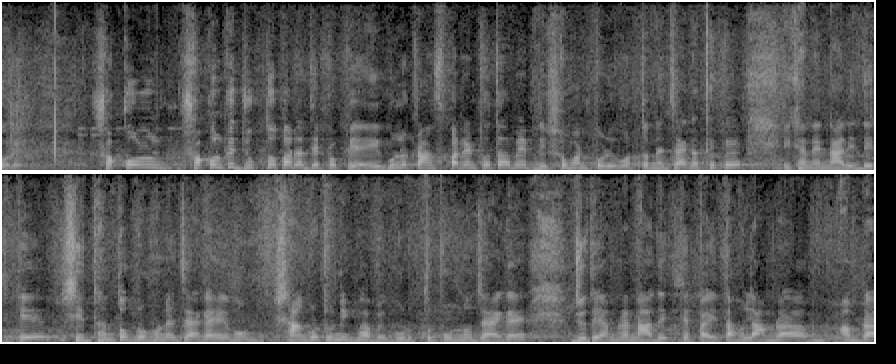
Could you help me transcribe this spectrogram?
করে সকল, সকলকে যুক্ত করার যে প্রক্রিয়া, এগুলো ট্রান্সপারেন্ট হতে হবে দৃশ্যমান পরিবর্তনের জায়গা থেকে। এখানে নারীদেরকে সিদ্ধান্ত গ্রহণের জায়গায় এবং সাংগঠনিকভাবে গুরুত্বপূর্ণ জায়গায় যদি আমরা না দেখতে পাই, তাহলে আমরা আমরা,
